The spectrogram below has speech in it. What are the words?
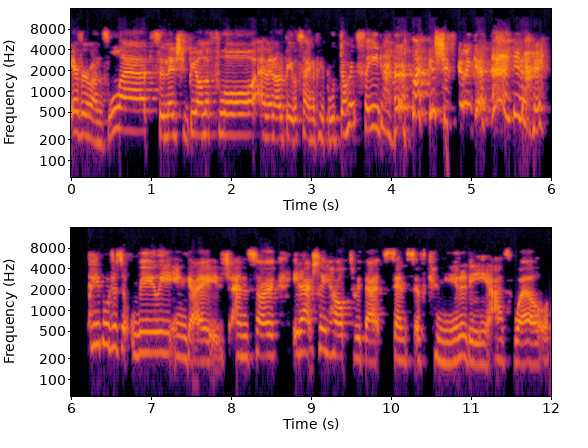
everyone's laps and then she'd be on the floor and then I'd be saying to people, don't feed her. like she's going to get, you know, people just really engaged. And so it actually helped with that sense of community as well.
